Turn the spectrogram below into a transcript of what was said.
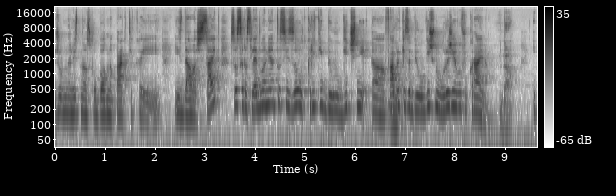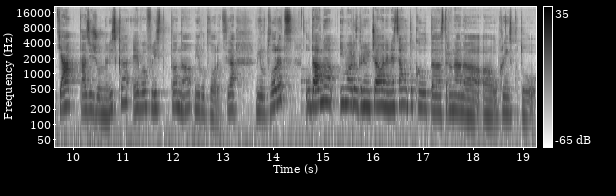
журналист на свободна практика и издаваш сайт, с разследванията си за открити биологични а, фабрики за биологично оръжие в Украина. Да. И тя, тази журналистка, е в листата на Миротворец. Сега, Миротворец отдавна има разграничаване не само тук от а, страна на а, украинското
